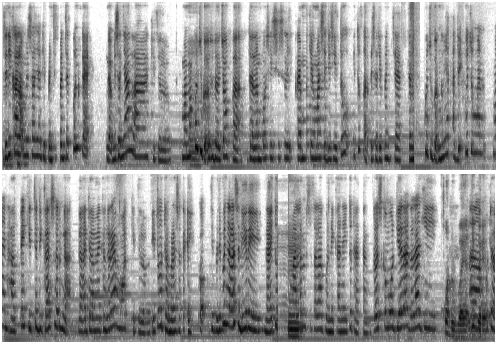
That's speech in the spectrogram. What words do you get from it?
jadi hmm. kalau misalnya dipencet-pencet pun kayak nggak bisa nyala gitu loh. Mamaku hmm. juga sudah coba dalam posisi remote yang masih di situ itu nggak bisa dipencet dan aku juga ngelihat adikku cuman main HP gitu di kasur nggak nggak ada megang remote gitu loh. Itu udah merasa kayak eh kok tiba-tiba nyala sendiri. Nah itu hmm. malam setelah bonekanya itu datang. Terus kemudian ada lagi. Waduh banyak juga uh, ya. Udah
